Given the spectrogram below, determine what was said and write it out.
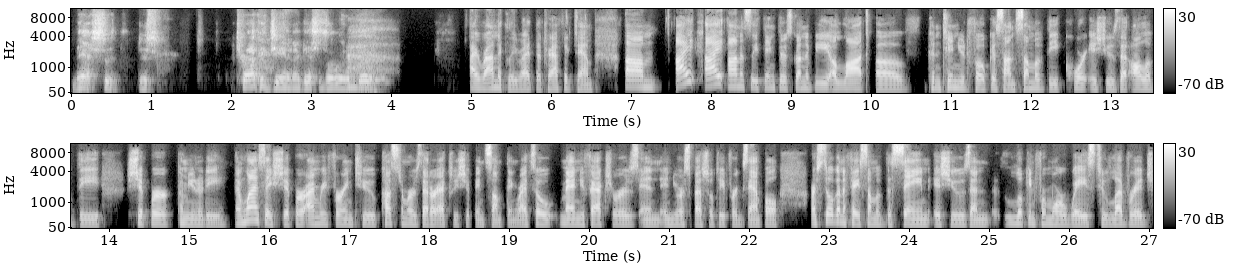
mess, this traffic jam, I guess is the way to put it. Ironically right the traffic jam. Um i i honestly think there's going to be a lot of continued focus on some of the core issues that all of the shipper community and when i say shipper i'm referring to customers that are actually shipping something right? So manufacturers in in your specialty for example are still going to face some of the same issues and looking for more ways to leverage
